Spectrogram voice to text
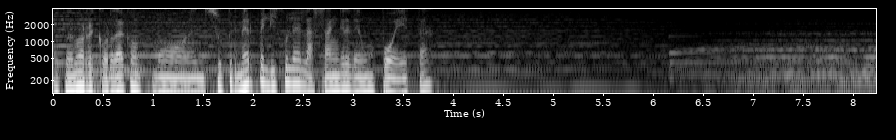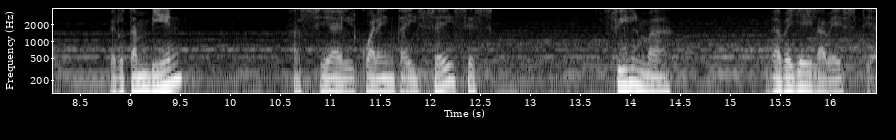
Lo podemos recordar como en su primer película La sangre de un poeta. Pero también hacia el 46 es filma La Bella y la Bestia.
